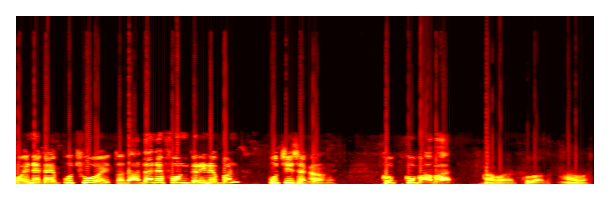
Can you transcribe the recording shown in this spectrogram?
કોઈને કાંઈ પૂછવું હોય તો દાદાને ફોન કરીને પણ પૂછી શકે છે. ખૂબ ખૂબ આભાર. આભાર. ખૂબ આભાર. આભાર.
